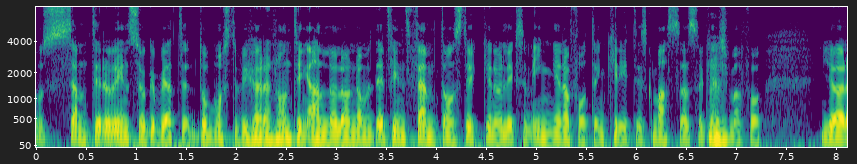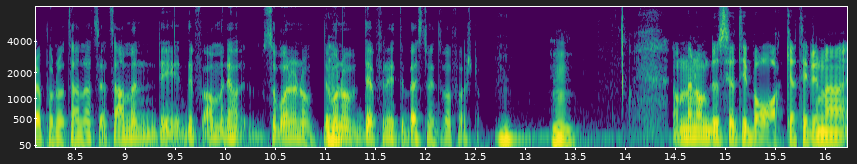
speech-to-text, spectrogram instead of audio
Och samtidigt insåg vi att då måste vi göra någonting annorlunda. Om det finns 15 stycken och liksom ingen har fått en kritisk massa så kanske Mm. man får göra på något annat sätt. Så, ja, men det, det, ja, men det, så var det nog. Det var Mm. nog definitivt bäst att inte vara först. Då. Mm. Ja, men om du ser tillbaka till dina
